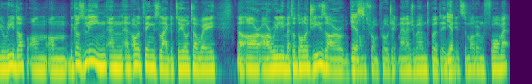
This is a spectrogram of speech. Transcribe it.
you read up on on because lean and and other things like the toyota way uh, are are really methodologies are yes. comes from project management but it's yep. it's a modern format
